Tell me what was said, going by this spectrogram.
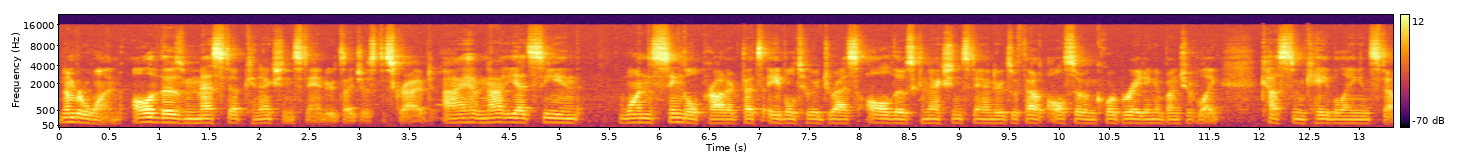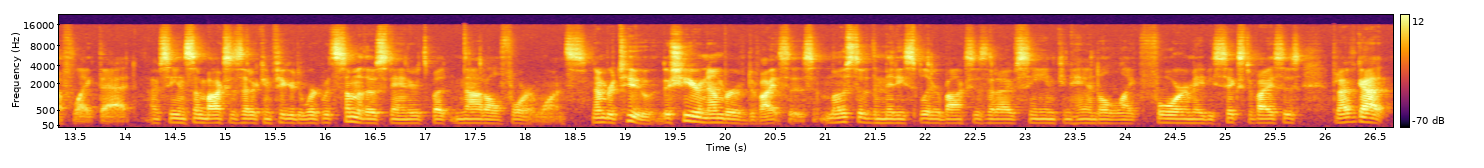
Number one, all of those messed up connection standards I just described. I have not yet seen one single product that's able to address all those connection standards without also incorporating a bunch of like custom cabling and stuff like that. I've seen some boxes that are configured to work with some of those standards, but not all four at once. Number two, the sheer number of devices. Most of the MIDI splitter boxes that I've seen can handle like four, maybe six devices, but I've got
